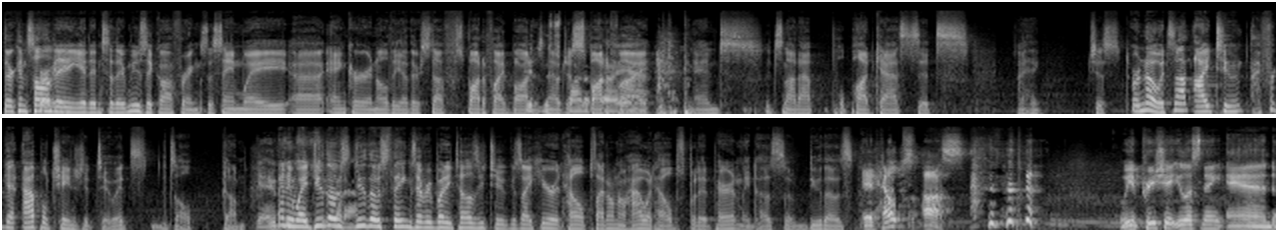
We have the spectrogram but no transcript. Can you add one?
They're consolidating it into their music offerings the same way uh, Anchor and all the other stuff Spotify bought Did is with now just Spotify, Spotify, and it's not Apple Podcasts. It's I think just or no, it's not iTunes. I forget Apple changed it to. It's it's all dumb. Yeah, Anyway, do those do those things everybody tells you to because I hear it helps. I don't know how it helps, but it apparently does. So do those. It helps us. we appreciate you listening and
